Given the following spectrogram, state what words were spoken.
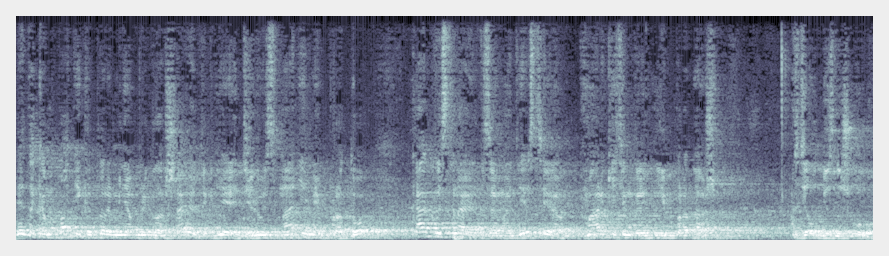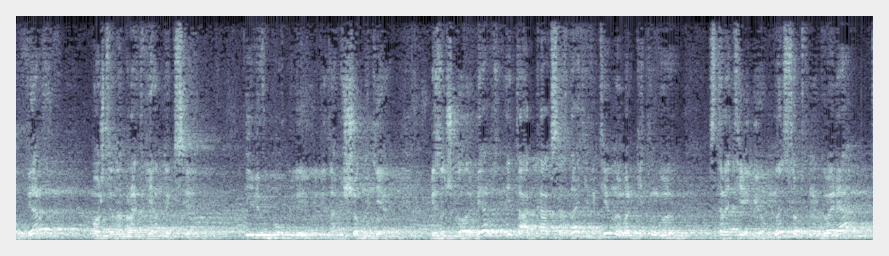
Это компании, которые меня приглашают, и где я делюсь знаниями про то, как выстраивать взаимодействие маркетинга и продаж. Сделал бизнес-школу вверх, можете набрать в Яндексе или в Гугле, или там еще где, бизнес-школа вверх. Итак, как создать эффективную маркетинговую стратегию? Мы, собственно говоря,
